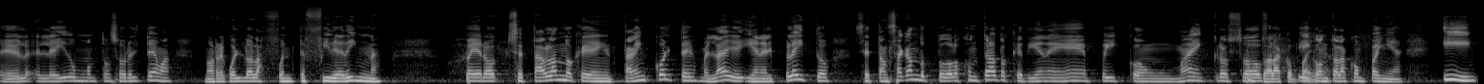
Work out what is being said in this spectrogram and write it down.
he, leído un montón sobre el tema, no recuerdo las fuentes fidedignas, pero se está hablando que están en corte, ¿verdad? Y, y en el pleito se están sacando todos los contratos que tiene Epic con Microsoft Con y con todas las compañías. Y,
